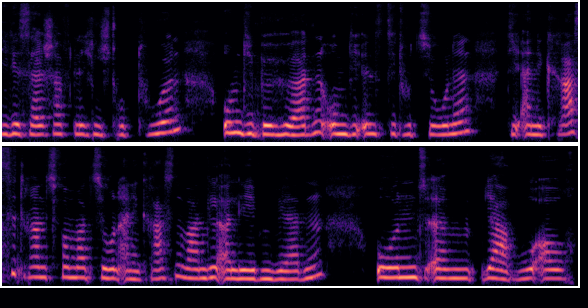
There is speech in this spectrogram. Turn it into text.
die gesellschaftlichen Strukturen, um die Behörden, um die Institutionen, die eine krasse Transformation, einen krassen Wandel erleben werden. Und ähm, ja, wo auch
